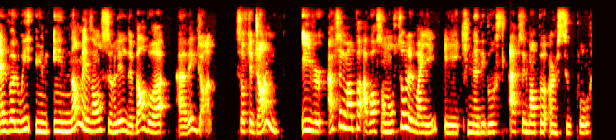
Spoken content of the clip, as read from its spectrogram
elle va louer une énorme maison sur l'île de Balboa avec John. Sauf que John, Il veut absolument pas avoir son nom sur le loyer et qu'il ne débourse absolument pas un sou pour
